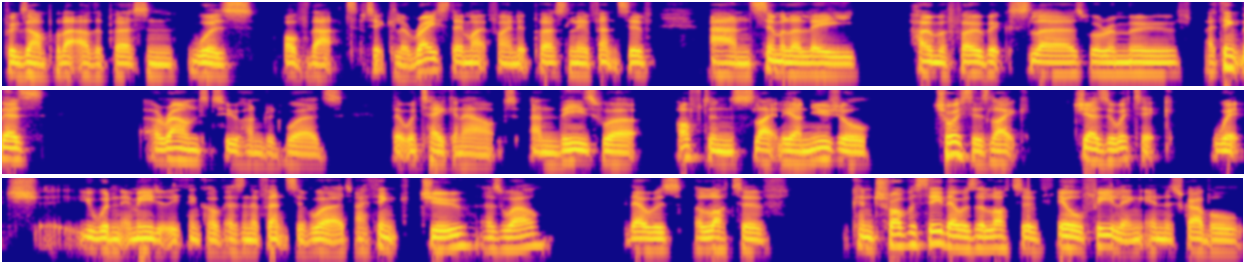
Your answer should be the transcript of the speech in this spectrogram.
for example, that other person was of that particular race, they might find it personally offensive. And similarly, homophobic slurs were removed. I think there's around 200 words that were taken out. And these were often slightly unusual choices, like Jesuitic, which you wouldn't immediately think of as an offensive word. I think Jew as well. There was a lot of controversy. There was a lot of ill feeling in the Scrabble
